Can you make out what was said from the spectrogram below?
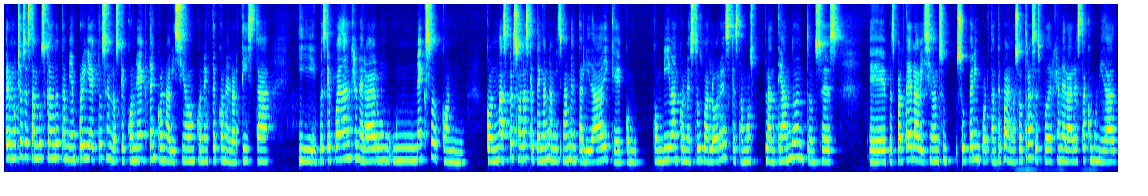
pero muchos están buscando también proyectos en los que conecten con la visión, conecten con el artista y pues que puedan generar un, nexo con, con, más personas que tengan la misma mentalidad y que con, convivan con estos valores que estamos planteando. Entonces, eh, pues parte de la visión súper importante para nosotras es poder generar esta comunidad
